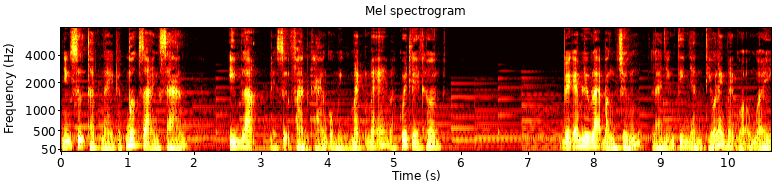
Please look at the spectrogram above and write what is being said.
những sự thật này được bước ra ánh sáng. Im lặng để sự phản kháng của mình mạnh mẽ và quyết liệt hơn. Việc em lưu lại bằng chứng là những tin nhắn thiếu lành mạnh của ông ấy.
